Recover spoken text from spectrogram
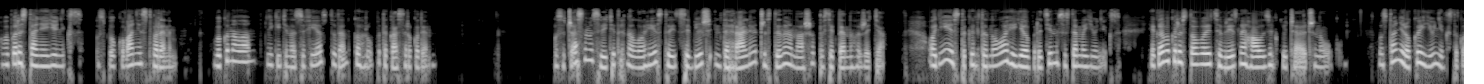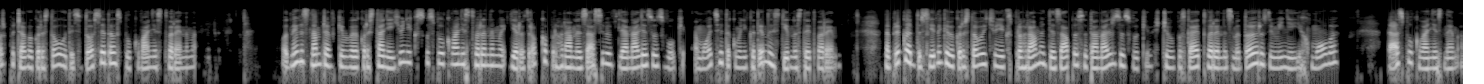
Використання Unix у спілкуванні з тваринами виконала Нікітіна Софія, студентка групи ТК-41. У сучасному світі технології стають все більш інтегральною частиною нашого повсякденного життя. Однією з таких технологій є операційна система Unix, яка використовується в різних галузях, включаючи науку. В останні роки Unix також почав використовуватись в дослідах спілкування з тваринами. Одним з напрямків використання Unix у спілкуванні з тваринами є розробка програмних засобів для аналізу звуків, емоцій та комунікативних здібностей тварин. Наприклад, дослідники використовують Unix-програми для запису та аналізу звуків, що випускають тварини з метою розуміння їх мови та спілкування з ними.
